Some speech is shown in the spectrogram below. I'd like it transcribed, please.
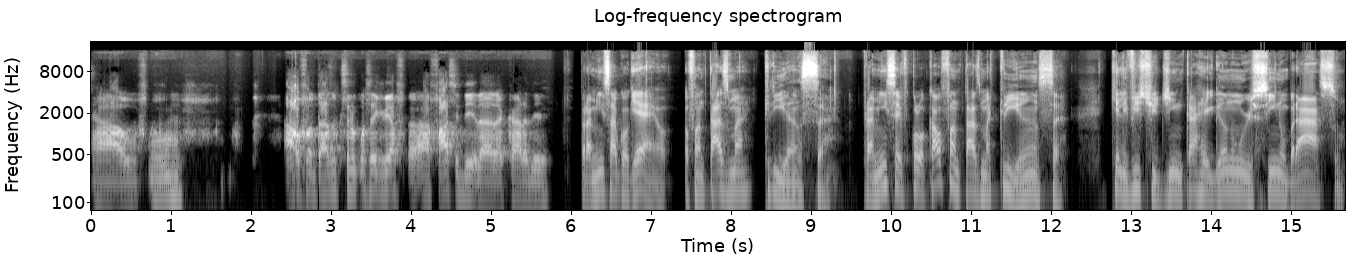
Ah, o, o, ah, o fantasma que você não consegue ver a, a face de, da, da, cara dele. Pra mim, sabe qual é? É o fantasma criança. Pra mim, você colocar o fantasma criança, aquele vestidinho carregando um ursinho no braço,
